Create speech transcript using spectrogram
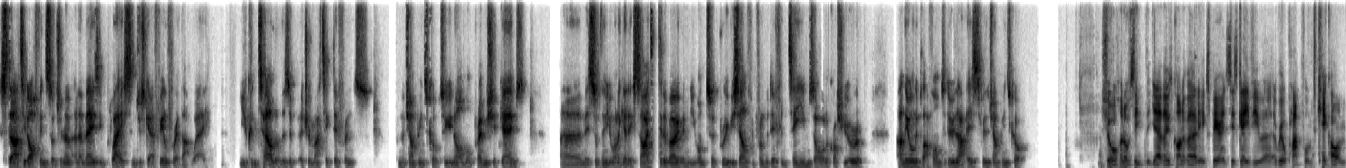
start it off in such an, an, amazing place and just get a feel for it that way, you can tell that there's a, a dramatic difference from the Champions Cup to your normal Premiership games. Um, it's something you want to get excited about and you want to prove yourself in front of different teams all across Europe and the only platform to do that is through the Champions Cup. Sure, and obviously, yeah, those kind of early experiences gave you a, a real platform to kick on.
